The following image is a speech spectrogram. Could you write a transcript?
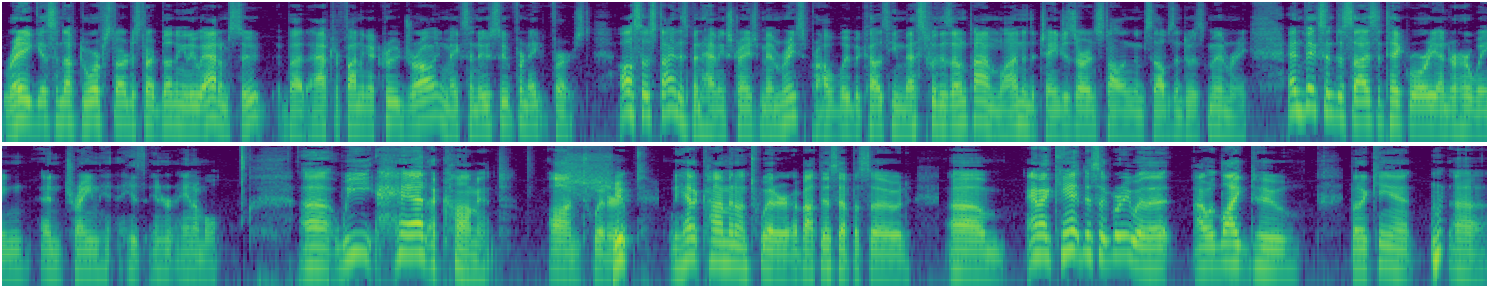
Ray gets enough dwarf star to start building a new Atom suit, but after finding a crude drawing, makes a new suit for Nate first. Also, Stein has been having strange memories, probably because he messed with his own timeline and the changes are installing themselves into his memory. And Vixen decides to take Rory under her wing and train his inner animal. Uh, we had a comment on Twitter. Shoot. We had a comment on Twitter about this episode, um, and I can't disagree with it. I would like to, but I can't. Uh,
